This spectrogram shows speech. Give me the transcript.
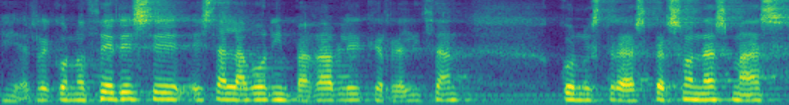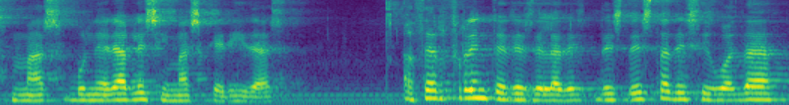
eh, reconocer esa labor impagable que realizan con nuestras personas más vulnerables y más queridas hacer frente desde, esta desigualdad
